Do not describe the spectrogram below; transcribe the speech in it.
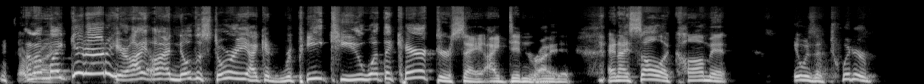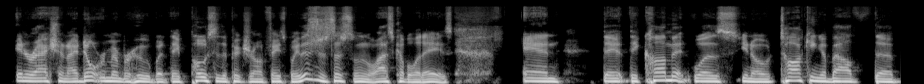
And right. I'm like, get out of here. I, I know the story. I could repeat to you what the characters say. I didn't right. read it. And I saw a comment. It was a Twitter interaction. I don't remember who, but they posted the picture on Facebook. This is just in the last couple of days. And the the comment was, you know, talking about the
